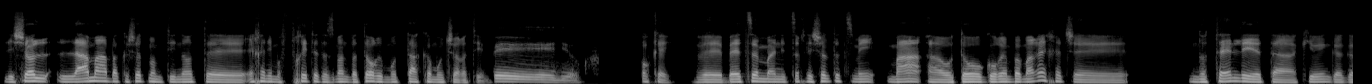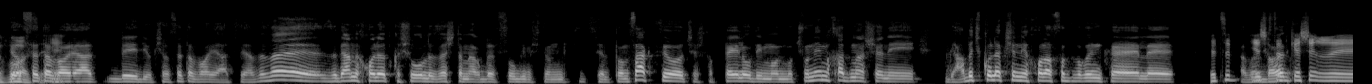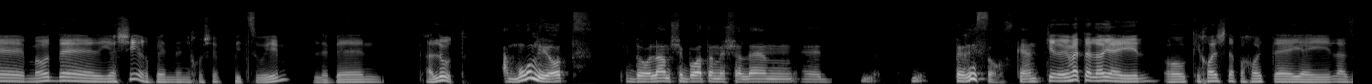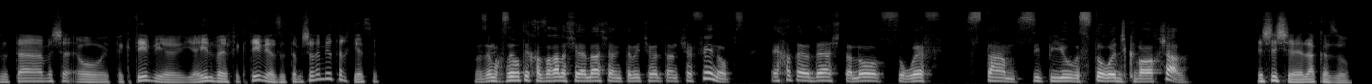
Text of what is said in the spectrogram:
לשאול למה הבקשות ממתינות, אה, איך אני מפחית את הזמן בתור עם אותה כמות שרתים. בדיוק. אוקיי, ובעצם אני צריך לשאול את עצמי, מה אותו גורם במערכת שנותן לי את הקיואינג הגבוה הזה? שעושה את הווריאציה, בדיוק, שעושה את הווריאציה, וזה גם יכול להיות קשור לזה שאתה מערבב סוגים של טרנסקציות, שיש לך פיילודים מאוד מאוד שונים אחד מהשני, garbage collection יכול לעשות דברים כאלה. בעצם יש ברג... קצת קשר uh, מאוד uh, ישיר בין, אני חושב, פיצויים לבין עלות. אמור להיות בעולם שבו אתה משלם per uh, resource, כן? כאילו, אם אתה לא יעיל, או ככל שאתה פחות uh, יעיל, אז אתה, מש... או אפקטיבי, יעיל ואפקטיבי, אז אתה משלם יותר כסף. וזה מחזיר אותי חזרה לשאלה שאני תמיד שואל את אנשי FinOps, איך אתה יודע שאתה לא שורף סתם CPU ו storage כבר עכשיו? יש לי שאלה כזו.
